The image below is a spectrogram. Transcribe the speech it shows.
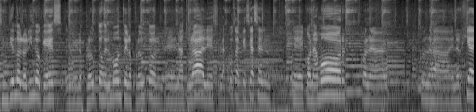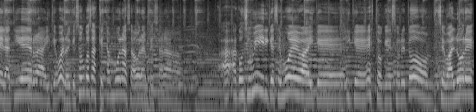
sintiendo lo lindo que es eh, los productos del monte, los productos naturales, las cosas que se hacen con amor, con la, con la energía de la tierra y que bueno, y que son cosas que están buenas ahora empezar a, a, consumir y que se mueva y que, y que esto, que sobre todo se valore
